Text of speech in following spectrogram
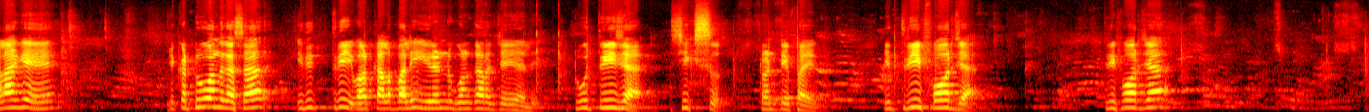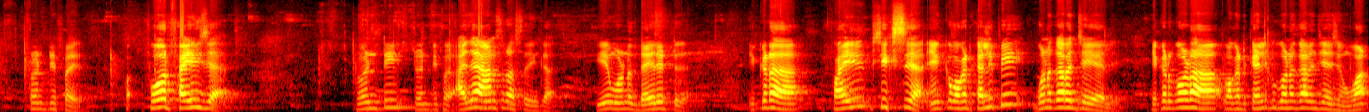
అలాగే ఇక్కడ టూ ఉంది కదా సార్. ఇది త్రీ. వాటి కలపాలి. ఈ రెండు గుణకారం చేయాలి. టూ త్రీ జా. Six twenty five. ఇది త్రీ ఫోర్ జా. త్రీ ఫోర్ జా. Twenty five. ఫోర్ ఫైవ్ జా. Twenty twenty five. అదే ఆన్సర్ వస్తుంది ఇంకా. ఏమి ఉండదు డైరెక్ట్గా ఇక్కడ ఫైవ్ సిక్స్ ఇంకా ఒకటి కలిపి గుణకారం చేయాలి. ఇక్కడ కూడా ఒకటి కలిపి గుణకారం చేసాం. One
